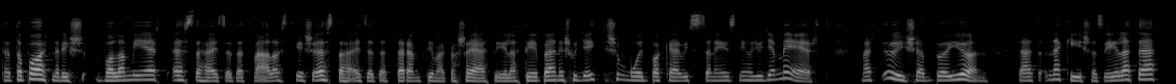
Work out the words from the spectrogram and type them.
tehát a partner is valamiért ezt a helyzetet választja, és ezt a helyzetet teremti meg a saját életében, és ugye itt is a múltba kell visszanézni, hogy ugye miért? Mert ő is ebből jön. Tehát neki is az élete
